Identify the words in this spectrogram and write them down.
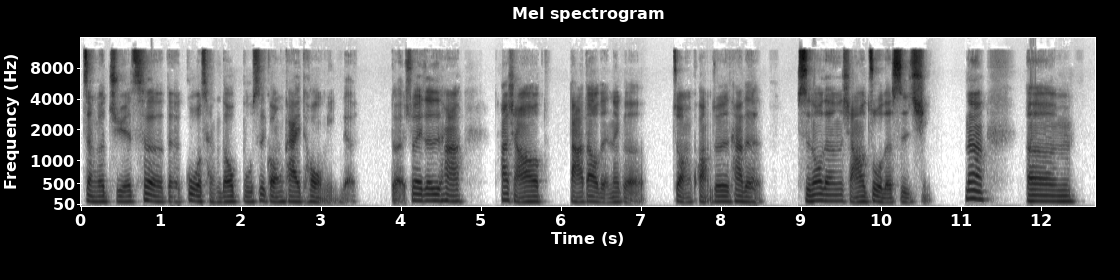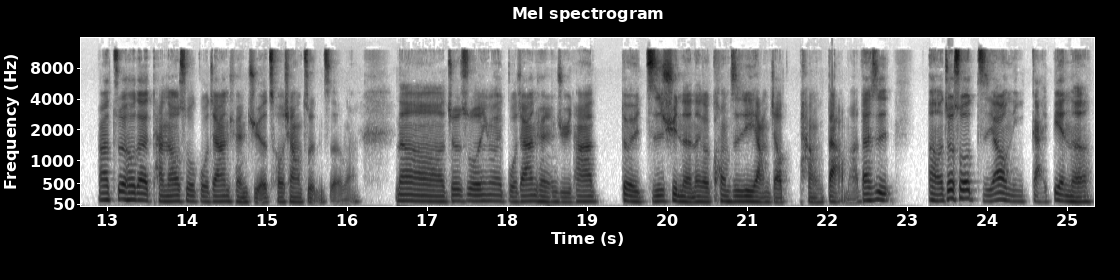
整个决策的过程都不是公开透明的，对，所以这是他他想要达到的那个状况，就是他的史诺登想要做的事情。那，嗯，他最后再谈到说国家安全局的抽象准则嘛。那就是说，因为国家安全局它对资讯的那个控制力量比较庞大嘛，但是呃，就说只要你改变了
